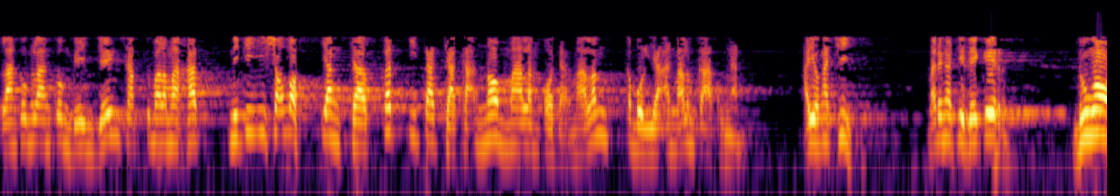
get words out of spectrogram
Langkung-langkung benjing Sabtu malam Ahad niki insyaallah yang dapat kita jaga no malam qadar, malam kemuliaan, malam keagungan. Ayo ngaji. Mari ngaji zikir. Dungo,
